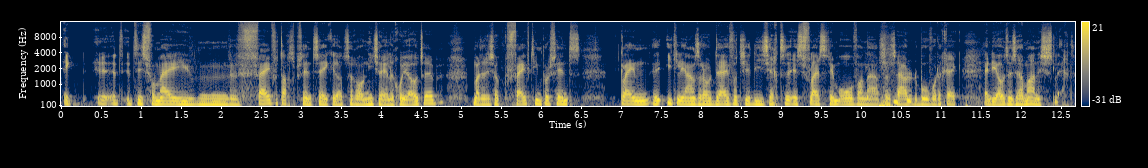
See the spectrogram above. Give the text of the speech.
ik, het, het, is voor mij 85% zeker dat ze gewoon niet zo'n hele goede auto hebben. Maar er is ook 15% klein Italiaans rood duiveltje die zegt, is fluistert in mijn oor van, nou, ze zouden de boel voor de gek. En die auto is helemaal niet zo slecht.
